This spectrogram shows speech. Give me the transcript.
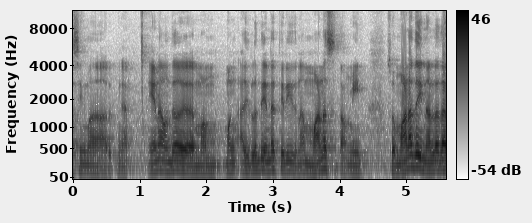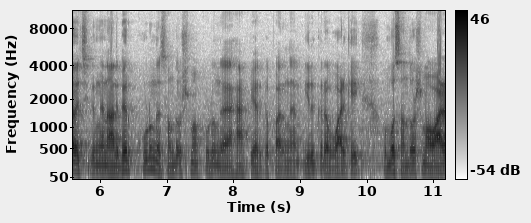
அசிங்கமாக இருக்குங்க. ஏன்னா வந்து ம மங் அதுலேருந்து என்ன தெரியுதுன்னா மனசு தான் மீன் ஸோ மனதை நல்லதாக வச்சுக்கோங்க. நாலு பேர் கொடுங்க. சந்தோஷமாக கொடுங்க. ஹாப்பியாக இருக்க பாருங்கள் இருக்கிற வாழ்க்கை ரொம்ப சந்தோஷமாக வாழ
